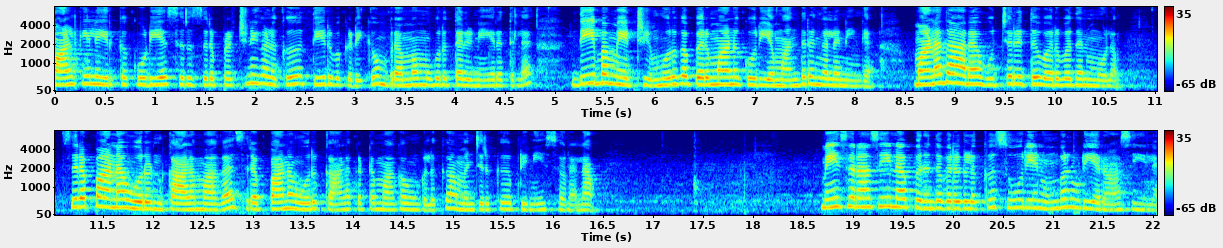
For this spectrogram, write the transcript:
வாழ்க்கையில் இருக்கக்கூடிய சிறு சிறு பிரச்சனைகளுக்கு தீர்வு கிடைக்கும். பிரம்ம முகூர்த்த நேரத்தில் தீபம் ஏற்றி முருகப்பெருமானுக்குரிய மந்திரங்களை நீங்கள் மனதார உச்சரித்து வருவதன் மூலம் சிறப்பான ஒரு காலமாக சிறப்பான ஒரு காலகட்டமாக உங்களுக்கு அமைஞ்சிருக்கு அப்படின்னு சொல்லலாம். மேசராசியில் பிறந்தவர்களுக்கு சூரியன் உங்களுடைய ராசியில்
